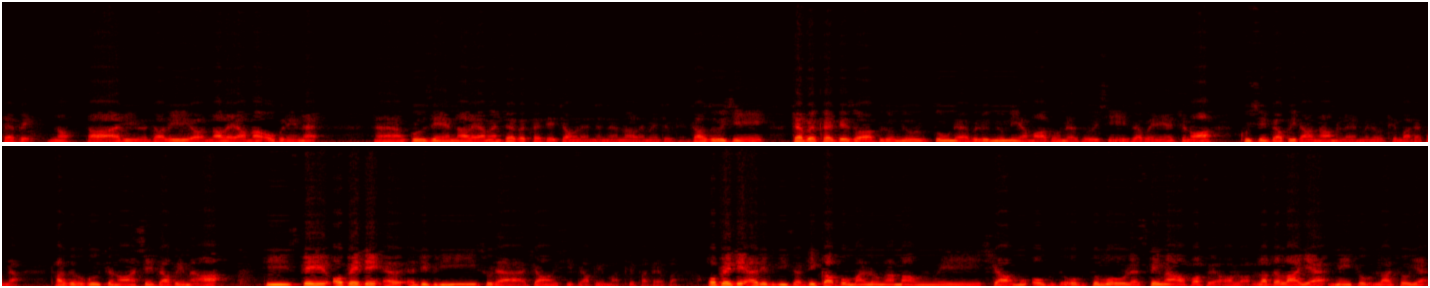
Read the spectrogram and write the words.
debit နော်ဒါအဲ့ဒီဒါလေးရောနားလည်ရမှာ opening နဲ့ အဲ closing နားလည်ရမယ် debit credit ကြောင်းလည်းနည်းနည်းနားလည်မယ်တူတယ်ဒါဆိုရင် debit credit ဆိုတာဘယ်လိုမျိုးသုံးတယ်ဘယ်လိုမျိုးနေရာမှာသုံးတယ်ဆိုရင် Isabel ရဲ့ကျွန်တော်ခုရှင်းပြပေးတာနားမလည်မယ်လို့ထင်ပါတယ်ခင်ဗျဒါဆိုအခုကျွန်တော်ရှင်းပြပေးမှာဒီ stay operating activity ဆိုတာအကြောင်းရှင်းပြပေးမှာဖြစ်ပါတယ်ဗျ operating activity ဆိုဒီကပုံမှန်လုပ်ငန်းမှာဝင်ငွေရှာမှုအုပ်သို့မဟုတ်လဲ statement of profit or loss လတ်တလာရဲ့နေချုပ်လာချုပ်ရဲ့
